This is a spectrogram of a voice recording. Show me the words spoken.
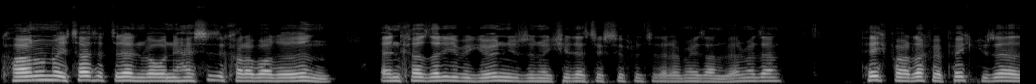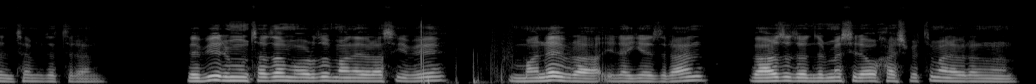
kanuna itaat ettiren ve o nihayetsiz karabalığın enkazları gibi göğün yüzünü kirletecek süprüntülere meydan vermeden, pek parlak ve pek güzel temiz ettiren ve bir muntazam ordu manevrası gibi manevra ile gezdiren ve arzı döndürmesiyle o haşmetli manevranın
